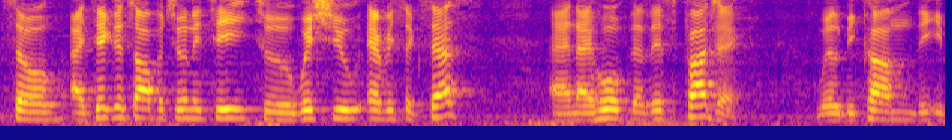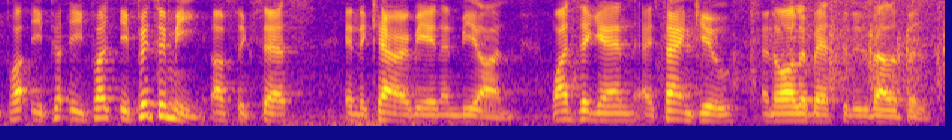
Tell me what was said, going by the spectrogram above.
So I take this opportunity to wish you every success and I hope that this project will become the epitome of success in the Caribbean and beyond. Once again, I thank you and all the best to the developers.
